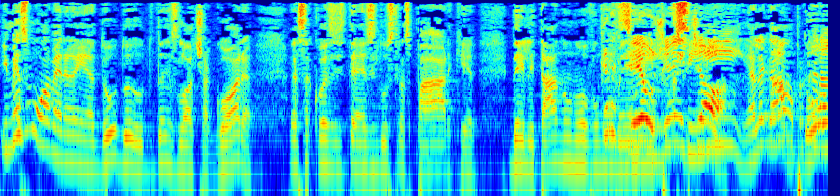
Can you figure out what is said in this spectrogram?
E mesmo o Homem-Aranha do, do, do Dan Slott agora, essa coisa de ter as indústrias Parker, dele tá num novo Cresceu, momento. gente, Sim, ó. é legal Eu pra Adoro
